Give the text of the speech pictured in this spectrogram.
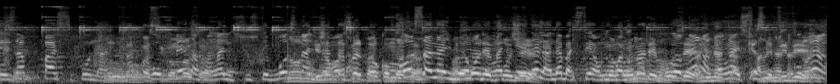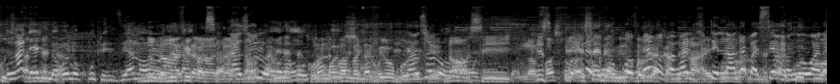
eza mpasi mpo na yo obengaka nga lisusu te bosana non, Je non, t'appelle pas comment ça. bosana On nimero a des nanga projets. kende landa baser obengaka nga Qu'est-ce que tu dis nga de nga lisusu te landa baser yango wana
